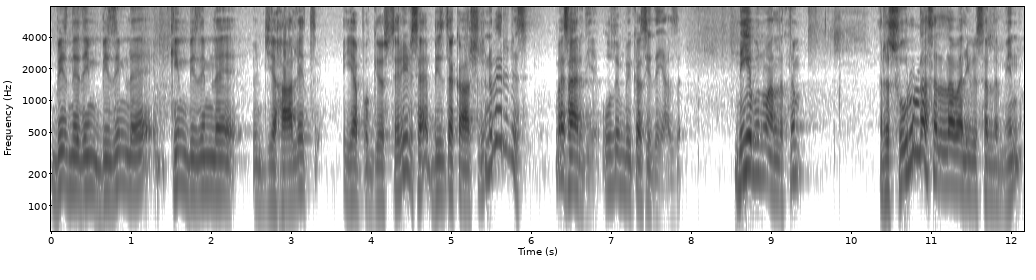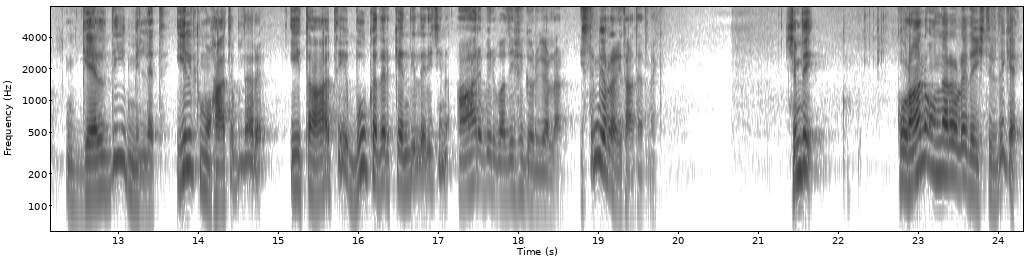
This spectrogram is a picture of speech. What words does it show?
Biz dedim bizimle kim bizimle cehalet yapı gösterirse biz de karşılığını veririz. Vesaire diye uzun bir kaside yazdı. Niye bunu anlattım? Resulullah sallallahu aleyhi ve sellemin geldiği millet, ilk muhatipler itaati bu kadar kendileri için ağır bir vazife görüyorlar. İstemiyorlar itaat etmek. Şimdi Kur'an onları öyle değiştirdi ki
